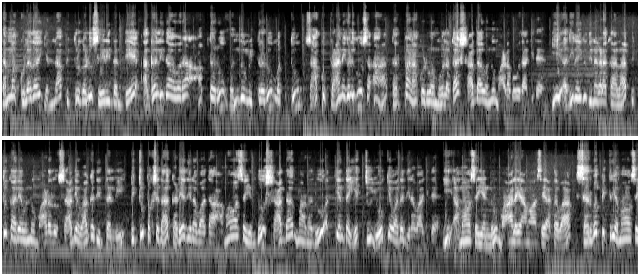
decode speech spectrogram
ತಮ್ಮ ಕುಲದ ಎಲ್ಲಾ ಪಿತೃಗಳು ಸೇರಿದಂತೆ ಅಗಲಿದ ಅವರ ಆಪ್ತರು, ಬಂಧು ಮಿತ್ರರು ಮತ್ತು ಸಾಕು ಪ್ರಾಣಿಗಳಿಗೂ ಸಹ ತರ್ಪಣ ಕೊಡುವ ಮೂಲಕ ಶ್ರಾದ್ದವನ್ನು ಮಾಡಬಹುದಾಗಿದೆ. ಈ ಹದಿನೈದು ದಿನಗಳ ಕಾಲ ಪಿತೃ ಕಾರ್ಯವನ್ನು ಮಾಡಲು ಸಾಧ್ಯವಾಗದಿದ್ದಲ್ಲಿ ಪಿತೃಪಕ್ಷದ ಕಡೆಯ ದಿನವಾದ ಅಮಾವಾಸ್ಯೆ ಎಂದು ಶ್ರಾದ್ದ ಮಾಡಲು ಅತ್ಯಂತ ಹೆಚ್ಚು ಯೋಗ್ಯವಾದ ದಿನವಾಗಿದೆ. ಈ ಅಮಾವಾಸ್ಯೆಯನ್ನು ಮಾಲಯ ಅಮಾವಾಸ್ಯೆ ಅಥವಾ ಸರ್ವಪಿತ್ರಿ ಅಮಾವಾಸ್ಯೆ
